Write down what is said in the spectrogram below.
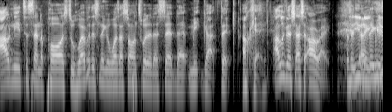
I'll need to send a pause to whoever this nigga was I saw on Twitter that said that meat got thick. Okay. I looked at that shit. I said, "All right." I said, "You That niggas, niggas you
